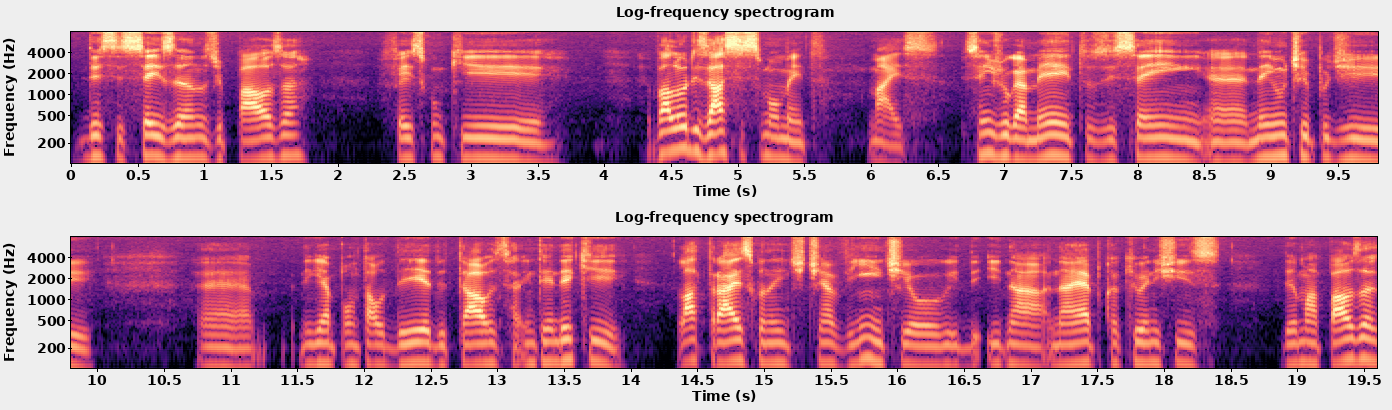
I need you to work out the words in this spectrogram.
desses seis anos de pausa fez com que valorizasse esse momento mais, sem julgamentos e sem eh, nenhum tipo de eh, ninguém apontar o dedo e tal, entender que lá atrás, quando a gente tinha 20 ou, e, e na, na época que o NX deu uma pausa,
